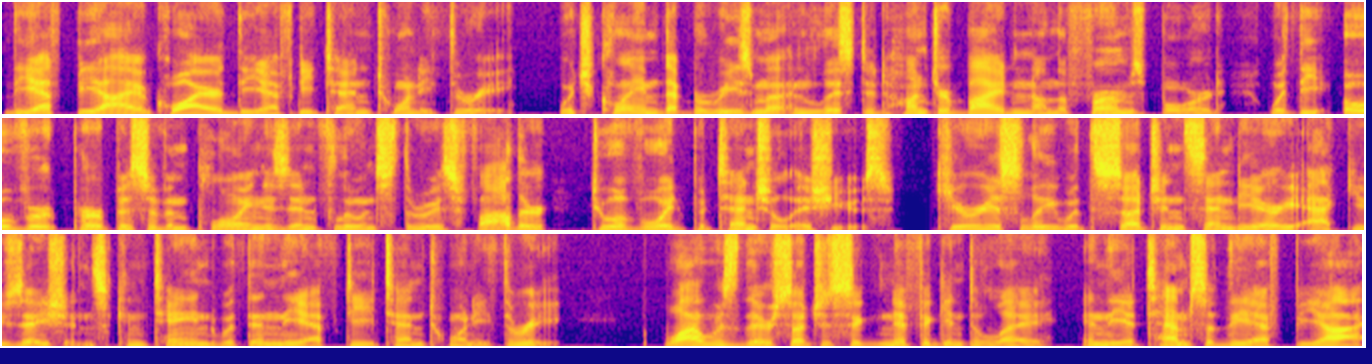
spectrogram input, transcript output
the FBI acquired the FD 1023, which claimed that Burisma enlisted Hunter Biden on the firm's board with the overt purpose of employing his influence through his father to avoid potential issues. Curiously, with such incendiary accusations contained within the FD 1023, why was there such a significant delay in the attempts of the FBI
